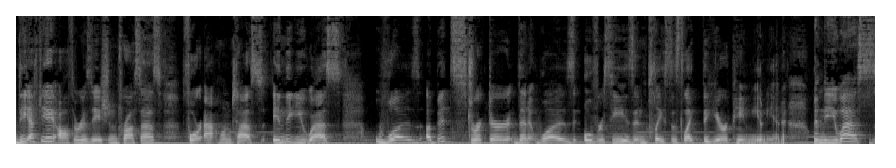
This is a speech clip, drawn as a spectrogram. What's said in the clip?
The FDA authorization process for at home tests in the US was a bit stricter than it was overseas in places like the European Union. In the US,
